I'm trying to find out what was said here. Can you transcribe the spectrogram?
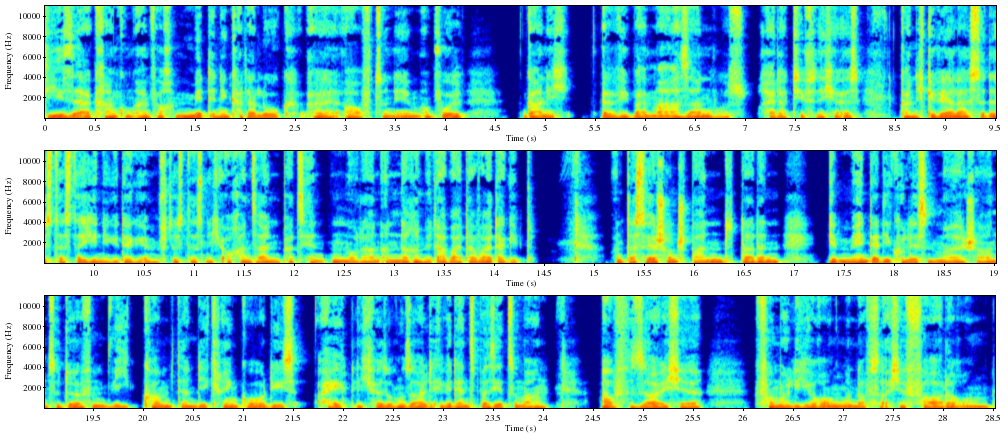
diese Erkrankung einfach mit in den Katalog äh, aufzunehmen, obwohl gar nicht äh, wie bei Masern, wo es relativ sicher ist, gar nicht gewährleistet ist, dass derjenige, der geimpft ist, das nicht auch an seinen Patienten oder an andere Mitarbeiter weitergibt. Und das wäre schon spannend, da dann eben hinter die Kulissen mal schauen zu dürfen, wie kommt dann die Krenko, die es eigentlich versuchen sollte, evidenzbasiert zu machen, auf solche Formulierungen und auf solche Forderungen,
